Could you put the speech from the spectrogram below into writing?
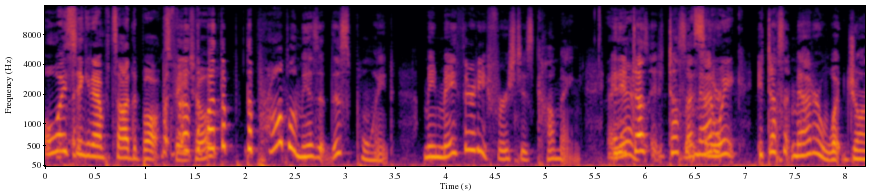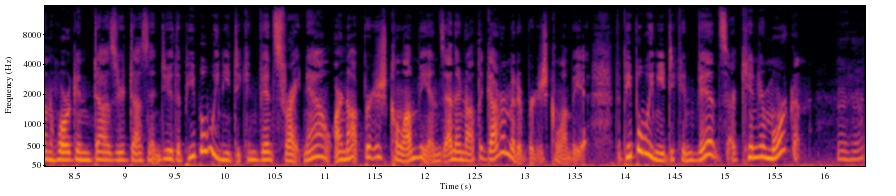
Always thinking outside the box, but, Vitor. but the the problem is at this point. I mean, May thirty first is coming, and yeah. it does it doesn't Less matter. week. It doesn't matter what John Horgan does or doesn't do. The people we need to convince right now are not British Columbians, and they're not the government of British Columbia. The people we need to convince are Kinder Morgan. Mm-hmm.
